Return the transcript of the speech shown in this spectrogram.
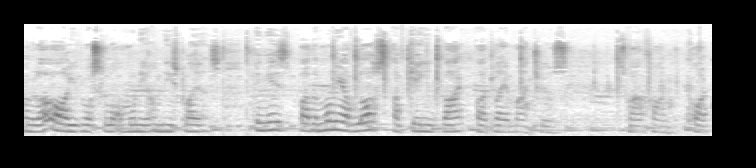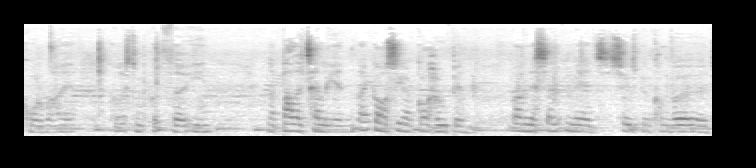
Remember, like, oh, you've lost a lot of money on these players. Thing is, by the money I've lost, I've gained back by playing matches. So I find quite cool about it. I list him put 13. And a Balotelli and that Garcia I've got hoping. Running the centre mids, so it's been converted.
